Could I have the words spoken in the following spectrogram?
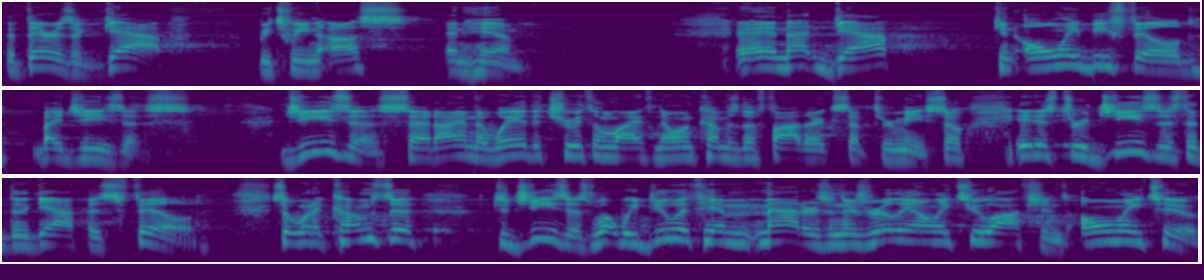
that there is a gap between us and Him. And that gap can only be filled by Jesus. Jesus said, I am the way, the truth, and life. No one comes to the Father except through me. So it is through Jesus that the gap is filled. So when it comes to, to Jesus, what we do with him matters, and there's really only two options, only two.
